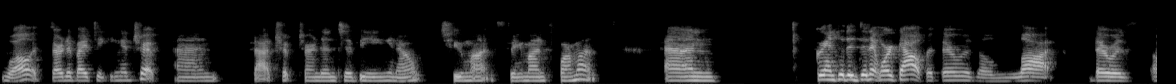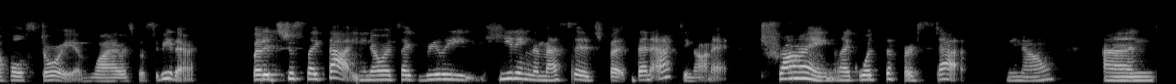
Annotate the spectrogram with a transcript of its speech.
well, it started by taking a trip. And that trip turned into being, you know, two months, three months, four months. And granted, it didn't work out, but there was a lot, there was a whole story of why I was supposed to be there. But it's just like that, you know, it's like really heeding the message, but then acting on it, trying, like, what's the first step, you know? And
